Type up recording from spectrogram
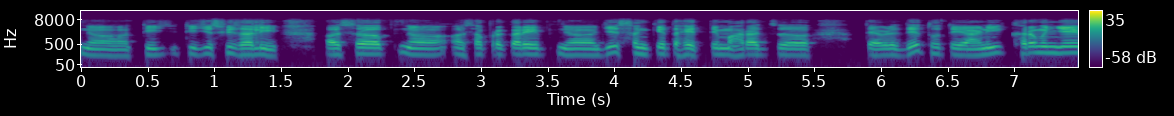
तेजस्वी झाली. असं असा प्रकारे जे संकेत आहेत ते महाराज त्यावेळेस देत होते. आणि खरं म्हणजे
